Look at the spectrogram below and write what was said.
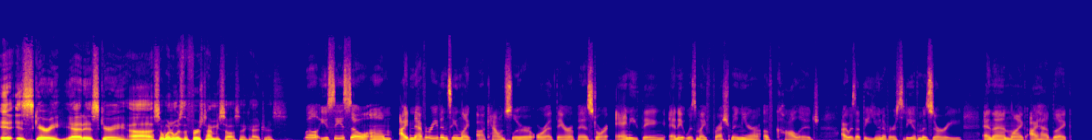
It is scary. Yeah, it is scary. Uh, so when was the first time you saw a psychiatrist? Well, you see, so um, I'd never even seen like a counselor or a therapist or anything. And it was my freshman year of college. I was at the University of Missouri. And then, like, I had like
